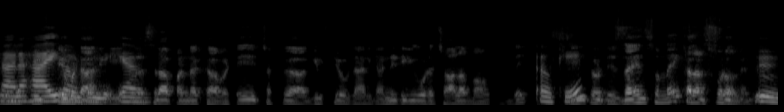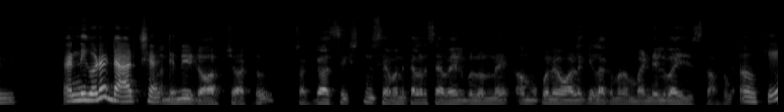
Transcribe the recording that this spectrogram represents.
చాలా హాయిగా ఉంటుంది. దసరా పండగ కాబట్టి చక్కగా గిఫ్ట్ ఇవ్వడానికి అన్నిటికీ కూడా చాలా బాగుంటుంది. దీంట్లో డిజైన్స్ ఉన్నాయి కలర్స్ కూడా ఉన్నాయి. అన్ని కూడా డార్క్ చాట్. అన్ని డార్క్ చార్ట్ చక్కగా six to seven colours available ఉన్నాయి. అమ్ముకునే వాళ్ళకి ఇలాగ మనం బండిల్ వైజ్ ఇస్తాము. ఓకే.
